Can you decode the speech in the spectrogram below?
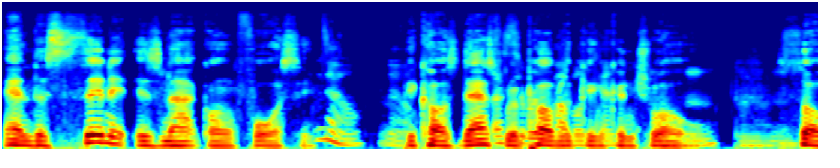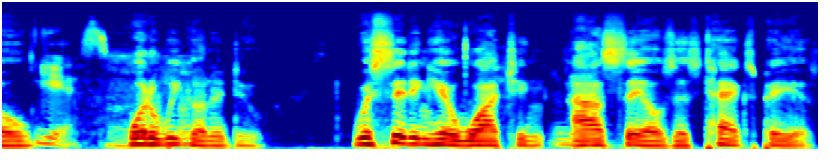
And the Senate is not going to force him No, no. because that's, That's Republican, Republican. control. Mhm, So, Yes. what are we going to do? We're sitting here watching Yeah. ourselves as taxpayers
